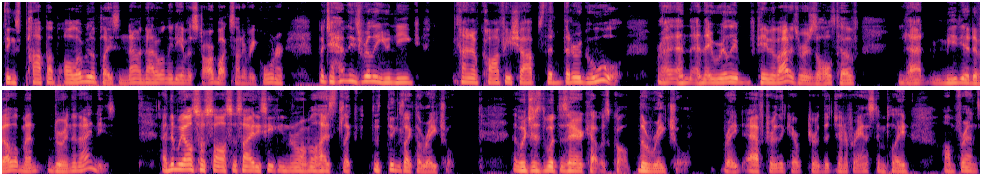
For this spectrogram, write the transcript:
things pop up all over the place. And now not only do you have a Starbucks on every corner, but you have these really unique kind of coffee shops that, that are cool. Right. And, and they really came about as a result of that media development during the nineties. And then we also saw society seeking to normalize like things like the Rachel, which is what this haircut was called, the Rachel, right after the character that Jennifer Aniston played on Friends.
